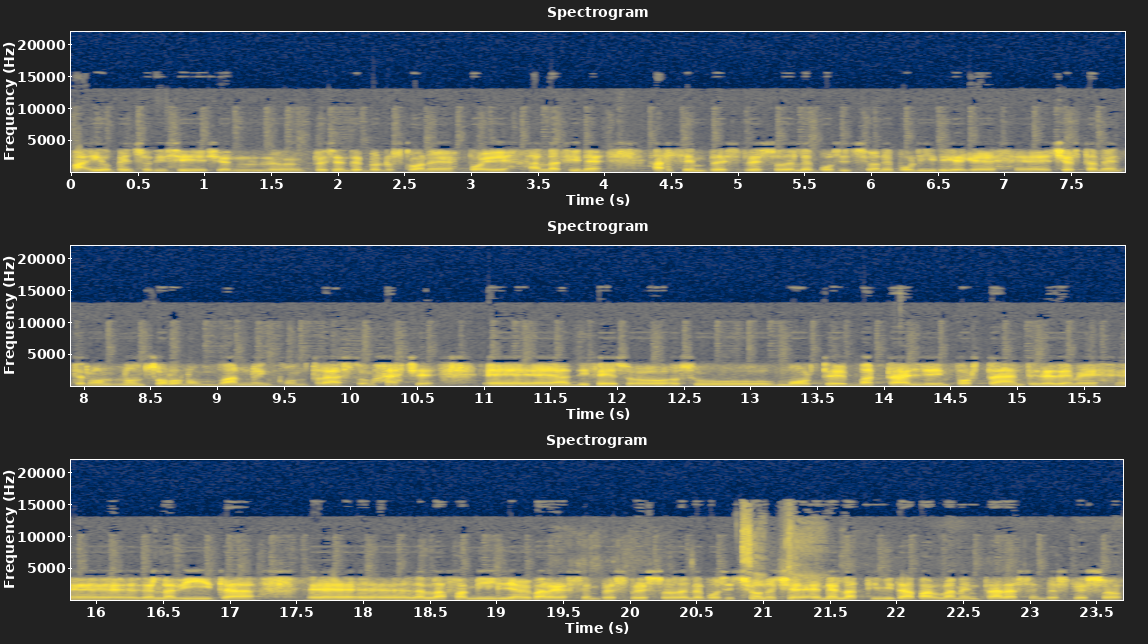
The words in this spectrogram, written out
Ma io penso di sì, cioè, il Presidente Berlusconi poi alla fine ha sempre espresso delle posizioni politiche che eh, certamente non, non, solo non vanno in contrasto, ma cioè, eh, ha difeso su molte battaglie importanti dei temi eh, della vita, eh, della famiglia, mi pare che ha sempre espresso delle posizioni sì. cioè, e nell'attività parlamentare ha sempre espresso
